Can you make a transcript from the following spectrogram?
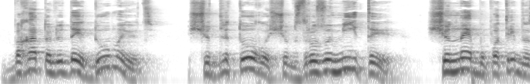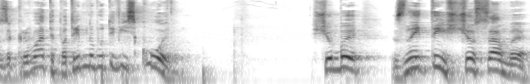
Багато людей думають, що для того, щоб зрозуміти, що небо потрібно закривати, потрібно бути військовим. Щоб знайти, що саме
